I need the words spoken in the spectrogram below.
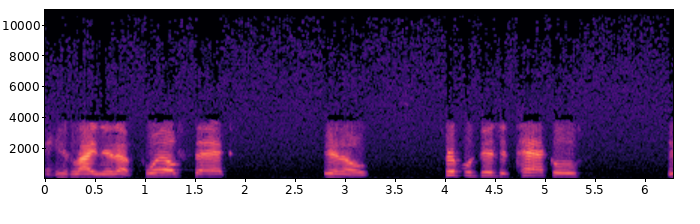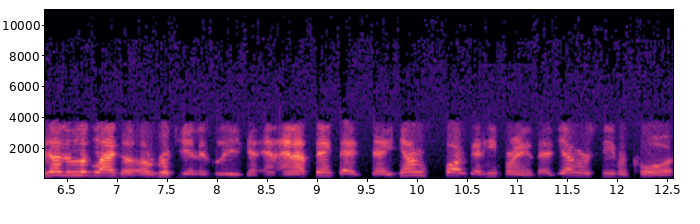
and he's lighting it up. Twelve sacks, you know, triple digit tackles. He doesn't look like a, a rookie in this league, and, and and I think that that young spark that he brings, that young receiving core,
